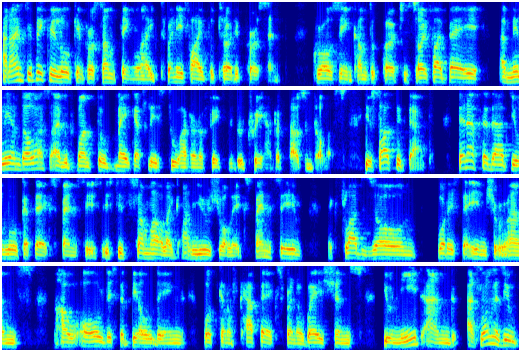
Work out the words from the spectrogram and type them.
And I'm typically looking for something like 25 to 30% gross income to purchase. So if I pay a million dollars, I would want to make at least 250 to 300,000 dollars. You start with that. Then after that, you look at the expenses. Is this somehow like unusually expensive, like flood zone? What is the insurance? How old is the building? What kind of capex renovations you need? And as long as you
